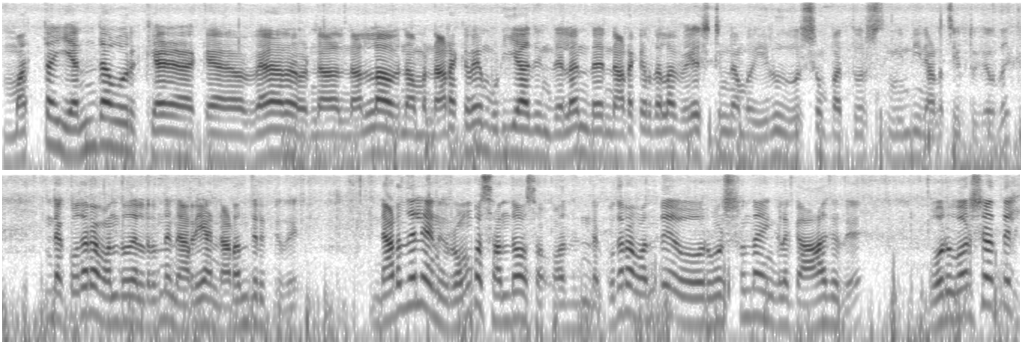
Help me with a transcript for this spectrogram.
மற்ற எந்த ஒரு கே கே வேற ந- நல்லா நம்ம நடக்கவே முடியாது இதெல்லாம் இந்த நடக்கிறதெல்லாம் வேஸ்ட்டு நம்ம இருபது வருஷம் பத்து வருஷம் முந்தி நடச்சிட்டு இருக்கிறது. இந்த குதிரை வந்ததுலேருந்து நிறையா நடந்திருக்குது. நடந்ததில் எனக்கு ரொம்ப சந்தோஷம். அது இந்த குதிரை வந்து ஒரு வருஷம் தான் எங்களுக்கு ஆகுது. ஒரு வருஷத்தில்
